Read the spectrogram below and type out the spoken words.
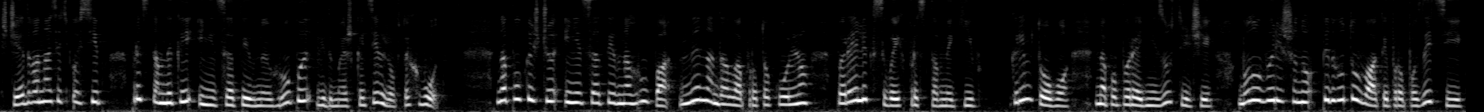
ще 12 осіб, представники ініціативної групи від мешканців жовтих вод. На поки що ініціативна група не надала протокольно перелік своїх представників. Крім того, на попередній зустрічі було вирішено підготувати пропозиції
